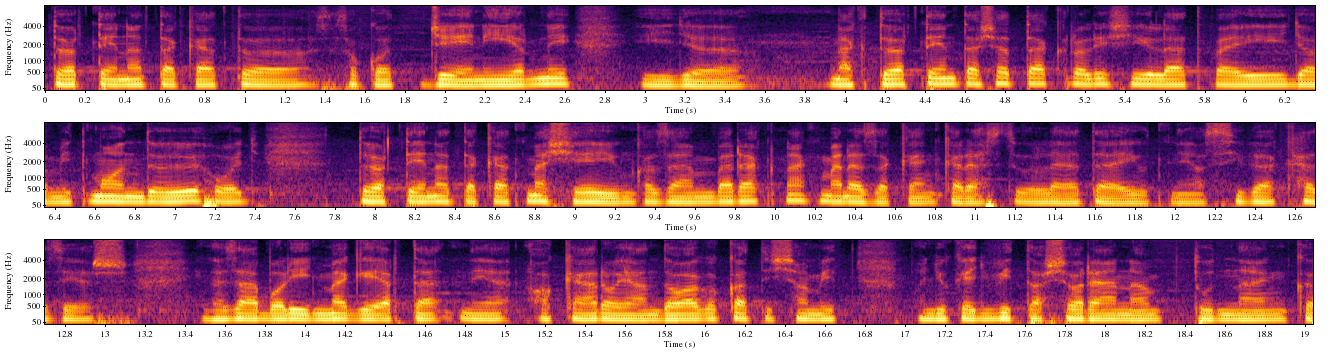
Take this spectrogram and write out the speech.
történeteket szokott Jane írni, így megtörtént esetekről is, illetve így, amit mond ő, hogy történeteket meséljünk az embereknek, mert ezeken keresztül lehet eljutni a szívekhez, és igazából így megértetni akár olyan dolgokat is, amit mondjuk egy vita során nem tudnánk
